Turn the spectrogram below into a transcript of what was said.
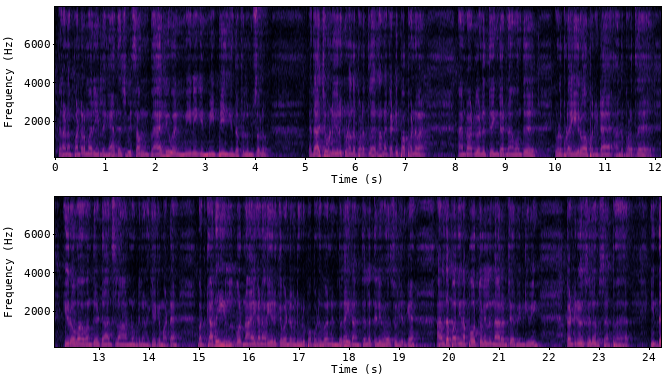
இதெல்லாம் நான் பண்ணுற மாதிரி இல்லைங்க. That's be some value and meaning in me being இந்த ஃபிலிம் சொல்லுவேன். ஏதாச்சும் ஒன்று இருக்கணும் அந்த படத்தில் என்ன நான் கண்டிப்பாக பண்ணுவேன். I am not going to think that நான் வந்து இவ்வளோ படம் ஹீரோவாக பண்ணிட்டேன். அந்த படத்தில் ஹீரோவாக வந்து டான்ஸ்லாம் ஆடணும் அப்படின்னு நான் கேட்க மாட்டேன். பட் கதையில் ஒரு நாயகனாக இருக்க வேண்டும் என்று விருப்பப்படுவேன் என்பதை நான் தெள்ள தெளிவாக சொல்லியிருக்கேன். அதனால தான் பார்த்தீங்கன்னா போர் தொழில் ஆரம்பிச்சு அப்படின்னு கிவிங் கண்டினியூஸ் ஃபிலிம்ஸ் அப்போ இந்த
